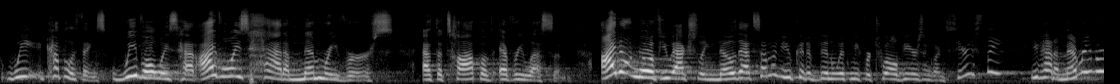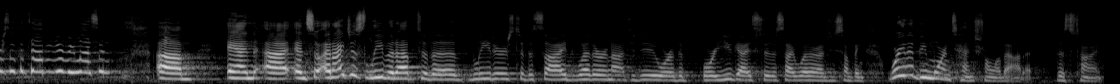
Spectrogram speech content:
we, a couple of things. We've always had, I've always had a memory verse at the top of every lesson. I don't know if you actually know that. Some of you could have been with me for 12 years and going, seriously? You've had a memory verse at the top of every lesson? Um, and, uh, and so, and I just leave it up to the leaders to decide whether or not to do, or, the, or you guys to decide whether or not to do something. We're going to be more intentional about it this time.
